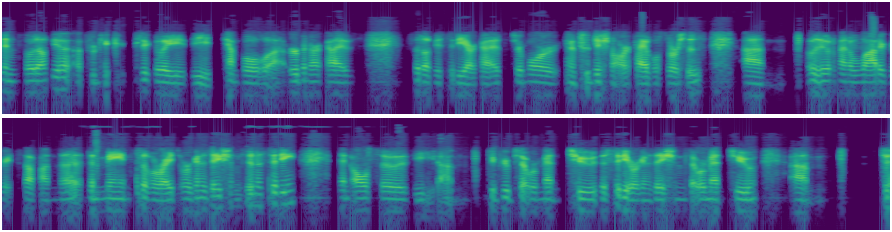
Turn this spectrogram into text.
in Philadelphia, uh, particularly the Temple uh, Urban Archives, Philadelphia City Archives, which are more kind of traditional archival sources. Um, I was able to find a lot of great stuff on the, the main civil rights organizations in the city, and also the um, the groups that were meant to the city organizations that were meant to um, to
